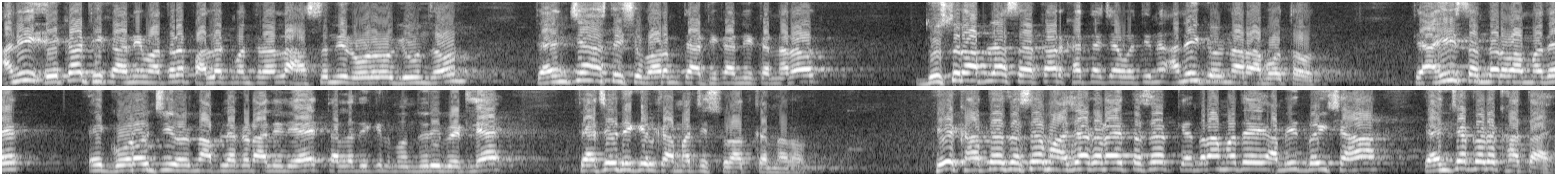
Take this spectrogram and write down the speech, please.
आणि एका ठिकाणी मात्र पालकमंत्र्याला हसनी रोडवर घेऊन जाऊन त्यांच्या हस्ते शुभारंभ त्या ठिकाणी करणार आहोत. दुसरं आपल्या सहकार खात्याच्या वतीने अनेक योजना राबवत आहोत. त्याही संदर्भामध्ये एक गोडाऊनची योजना आपल्याकडे आलेली आहे. त्याला देखील मंजुरी भेटली आहे. त्याचे देखील कामाची सुरुवात करणार आहोत. हे खातं जसं माझ्याकडे आहे तसं केंद्रामध्ये अमितभाई शहा यांच्याकडे खातं आहे.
